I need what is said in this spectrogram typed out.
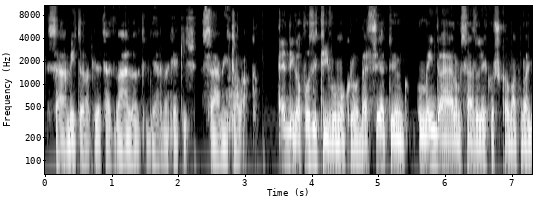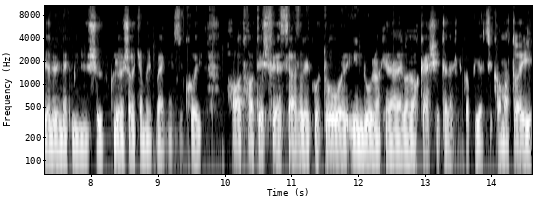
számítanak, illetve hát vállalt gyermekek is számítanak. Eddig a pozitívumokról beszéltünk, mind a 3%-os kamat nagy előnynek minősül, különösen, hogyha még megnézzük, hogy 6-6,5%-otól indulnak jelenleg a lakáshiteleknek a piaci kamatai,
